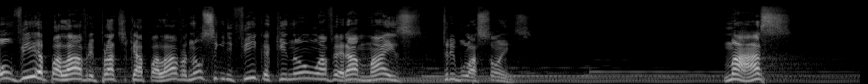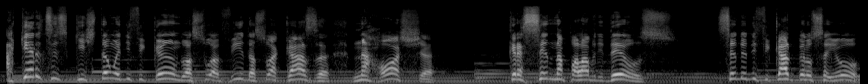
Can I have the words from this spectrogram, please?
Ouvir a palavra e praticar a palavra não significa que não haverá mais tribulações. Mas, aqueles que estão edificando a sua vida, a sua casa na rocha, crescendo na palavra de Deus, sendo edificado pelo Senhor,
